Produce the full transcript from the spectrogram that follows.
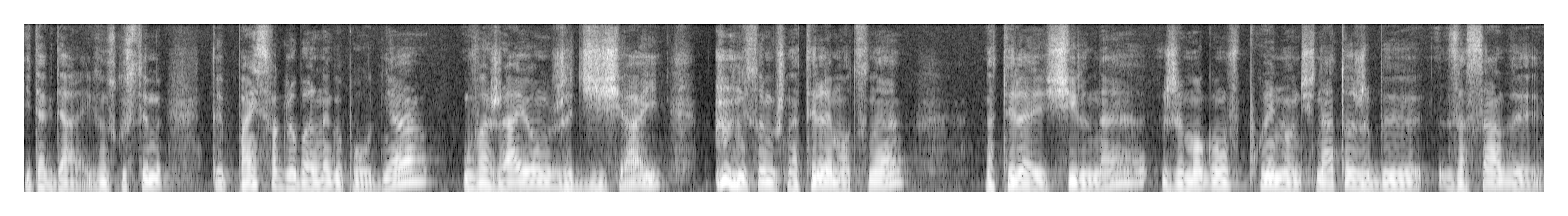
i tak. W związku z tym te państwa globalnego południa uważają, że dzisiaj są już na tyle mocne, na tyle silne, że mogą wpłynąć na to, żeby zasady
